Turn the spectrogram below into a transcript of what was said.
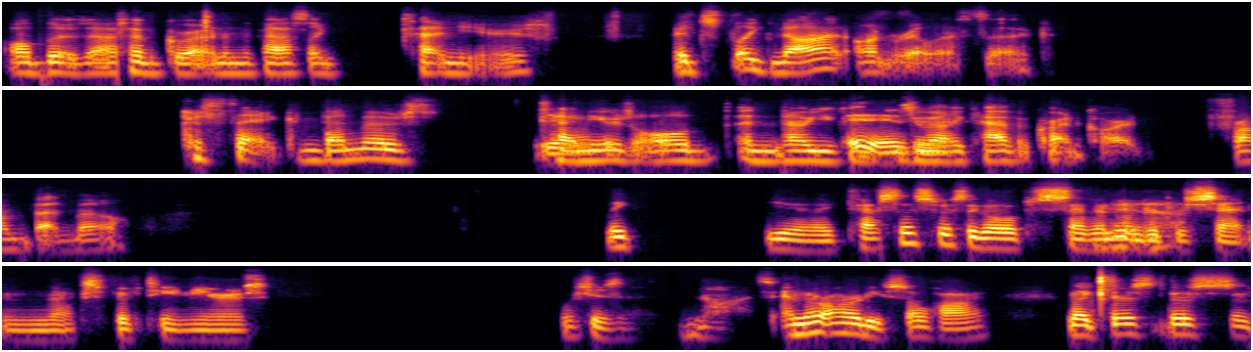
all those apps have grown in the past like ten years, it's like not unrealistic. Cause think Venmo's ten Yeah. years old, and now you can is, you like have a credit card from Venmo. Like, yeah, like Tesla's supposed to go up seven hundred percent in the next fifteen years, which is nuts. And they're already so high. Like there's there's uh,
